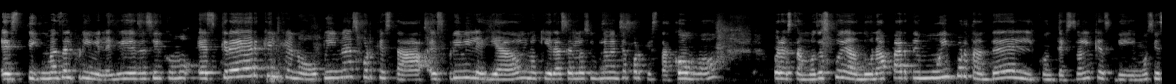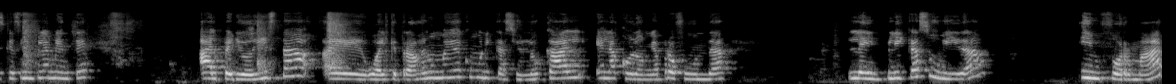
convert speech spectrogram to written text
estigmas del privilegio, y es decir, como es creer que el que no opina es porque está, es privilegiado y no quiere hacerlo simplemente porque está cómodo, pero estamos descuidando una parte muy importante del contexto en el que vivimos y es que simplemente al periodista eh, o al que trabaja en un medio de comunicación local en la Colombia profunda le implica su vida informar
